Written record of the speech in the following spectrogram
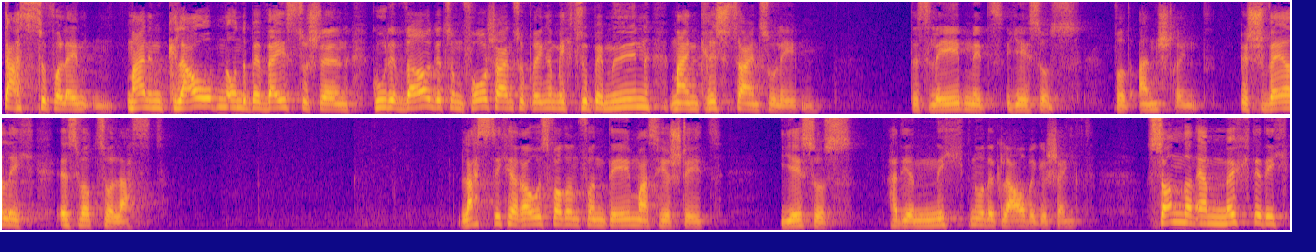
das zu vollenden, meinen Glauben unter Beweis zu stellen, gute Werke zum Vorschein zu bringen, mich zu bemühen, mein Christsein zu leben. Das Leben mit Jesus wird anstrengend, beschwerlich, es wird zur Last. Lass dich herausfordern von dem, was hier steht. Jesus hat dir nicht nur der Glaube geschenkt, sondern er möchte dich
